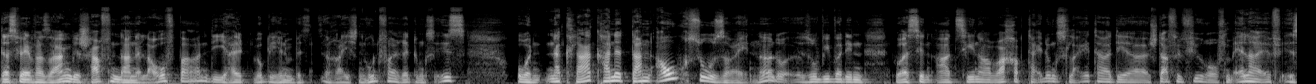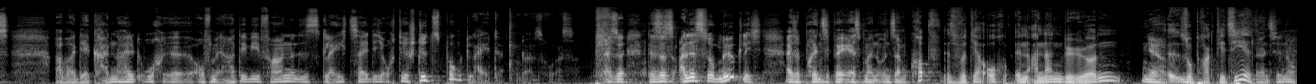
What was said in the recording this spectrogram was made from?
dass wir einfach sagen, wir schaffen da eine Laufbahn, die halt wirklich in dem Bereich Notfallrettungs ist und na klar kann es dann auch so sein, ne? so wie wir den, du hast den A10er Wachabteilungsleiter, der Staffelführer auf dem LAF ist, aber der kann halt auch äh, auf dem RTW fahren und ist gleichzeitig auch der Stützpunktleiter oder sowas. Also das ist alles so möglich. Also prinzipiell erstmal in unserem Kopf. Es wird ja auch in anderen Behörden ja. äh, so praktiziert. Ganz genau.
